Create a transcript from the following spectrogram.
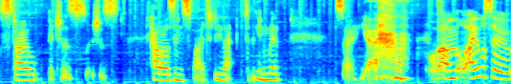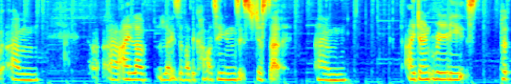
style pictures, which is how I was inspired to do that to begin with. So yeah, Awesome. but um, I also um, uh, I love loads of other cartoons. It's just that um, I don't really put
